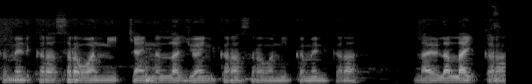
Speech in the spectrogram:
कमेंट करा सर्वांनी. चॅनलला जॉईन करा सर्वांनी. कमेंट करा. लाईव्हला लाईक करा.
